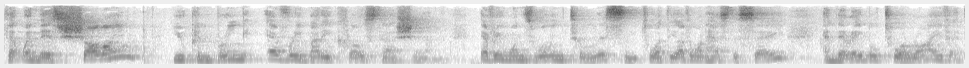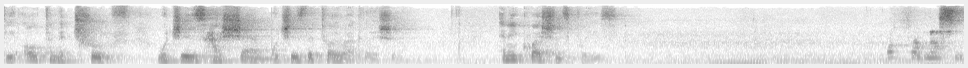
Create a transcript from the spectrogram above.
that when there's shalom, you can bring everybody close to Hashem. Everyone's willing to listen to what the other one has to say, and they're able to arrive at the ultimate truth, which is Hashem, which is the Torah Kedusha. Any questions, please? Rav Nosson.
